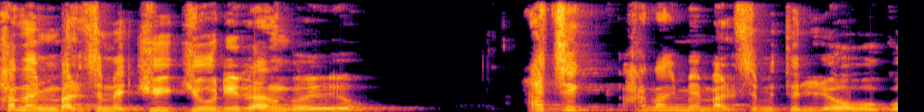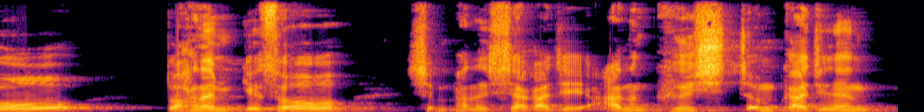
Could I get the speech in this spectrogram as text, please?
하나님 말씀에 귀 기울이라는 거예요. 아직 하나님의 말씀이 들려오고 또 하나님께서 심판을 시작하지 않은 그 시점까지는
